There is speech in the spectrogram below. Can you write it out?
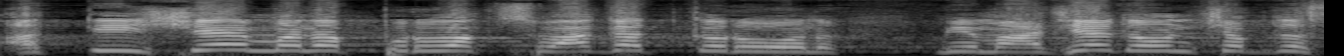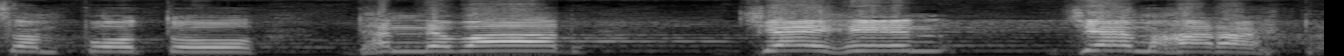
अतिशय मनपूर्वक स्वागत करून मी माझे दोन शब्द संपवतो. धन्यवाद. जय हिंद. जय महाराष्ट्र.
